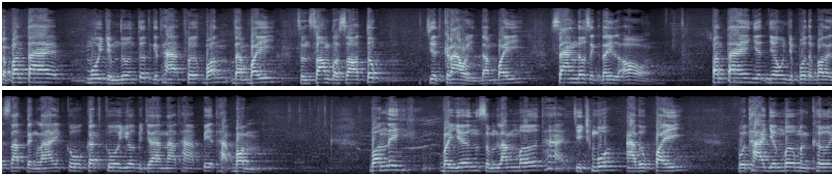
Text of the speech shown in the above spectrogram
ក៏ប៉ុន្តែមួយចំនួនទៀតគេថាធ្វើបន់ដើម្បីសន្សំកុសលទុកជាតិក្រោយ ដើម្បីសាងនៅសេចក្តីល្អប៉ុន្តែញាតិញោមចំពោះតបរិស័ទទាំងឡាយគួរគិតគួរយល់ពិចារណាថាពាក្យថាប៉ុនប៉ុននេះបើយើងសម្លឹងមើលថាជាឈ្មោះអរូបី ព្រោះថាយើងមើលមិនឃើញ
